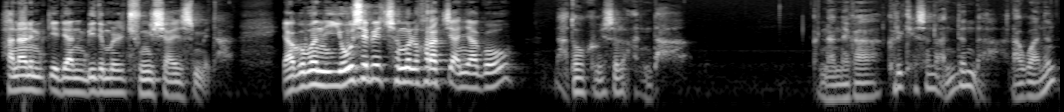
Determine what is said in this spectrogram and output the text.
하나님께 대한 믿음을 중시하였습니다. 야곱은 이 요셉의 청을 허락지 않냐고 나도 그것을 안다. 그러나 내가 그렇게 해서는 안 된다라고 하는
